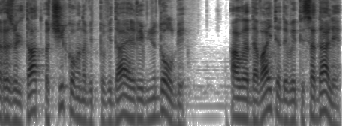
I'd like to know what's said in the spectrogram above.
Результат очікувано відповідає рівню Dolby. Але давайте дивитися далі.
